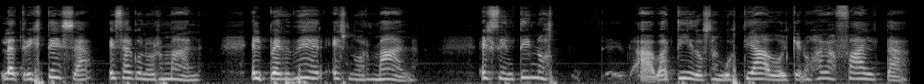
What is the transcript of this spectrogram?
la tristeza es algo normal. El perder es normal. El sentirnos eh, abatidos, angustiados, el que nos haga falta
